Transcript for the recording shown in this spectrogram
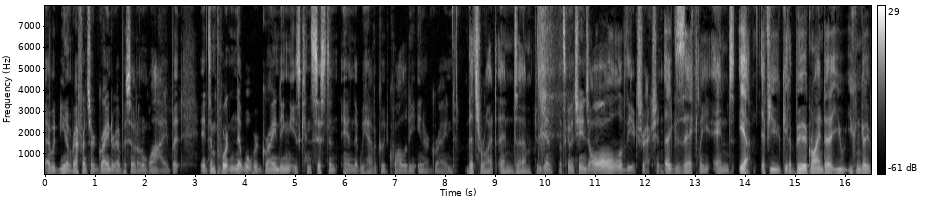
I would, you know, reference our grinder episode on why, but it's important that what we're grinding is consistent and that we have a good quality in our grind. That's right, and um, Because again, that's going to change all of the extraction. Exactly, and yeah, if you get a burr grinder, you you can go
